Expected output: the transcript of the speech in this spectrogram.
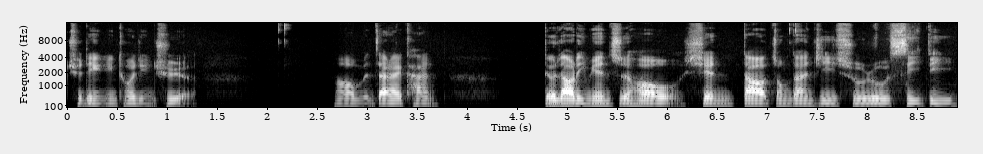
确定已经拖进去了，然后我们再来看，丢到里面之后，先到终端机输入 CD，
